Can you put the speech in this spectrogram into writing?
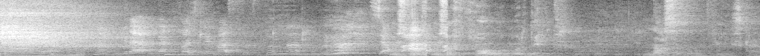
Olha, grávida pode levar susto, não. Já Eu vai. estou, eu estou fogo por dentro. Nossa, eu tô muito feliz, cara.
